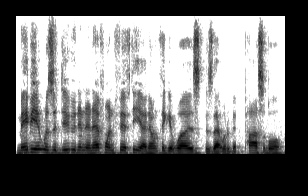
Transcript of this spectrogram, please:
Maybe it was a dude in an F 150. I don't think it was because that would have been possible.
